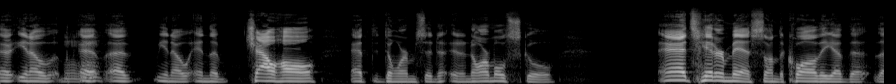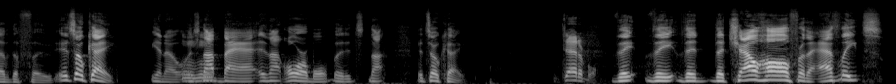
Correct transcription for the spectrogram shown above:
uh, you know, Mhm. uh, uh, you know, in the chow hall at the dorms in, a- in a normal school, it's hit or miss on the quality of the of the food. It's okay, you know, it's Mhm. not bad, it's not horrible, but it's not it's okay. It's edible. The the the the chow hall for the athletes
